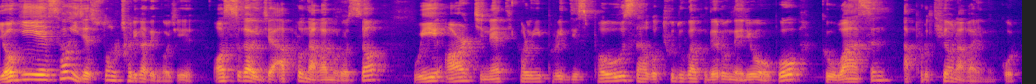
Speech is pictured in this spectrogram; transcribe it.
여기에서 이제 수동 처리가 된 거지. us가 이제 앞으로 나감으로써 we are genetically predisposed 하고 to do가 그대로 내려오고 그 what은 앞으로 튀어나가 있는 곳.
